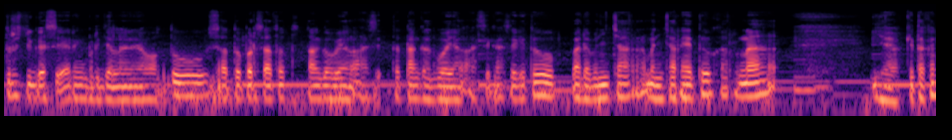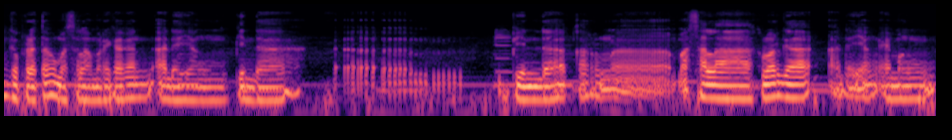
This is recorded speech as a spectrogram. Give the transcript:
terus juga seiring berjalannya waktu satu persatu tetangga gue yang asik tetangga gue yang asik-asik itu pada mencar mencarnya itu karena ya kita kan gak pernah tahu masalah mereka kan. Ada yang pindah uh, pindah karena masalah keluarga ada yang emang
